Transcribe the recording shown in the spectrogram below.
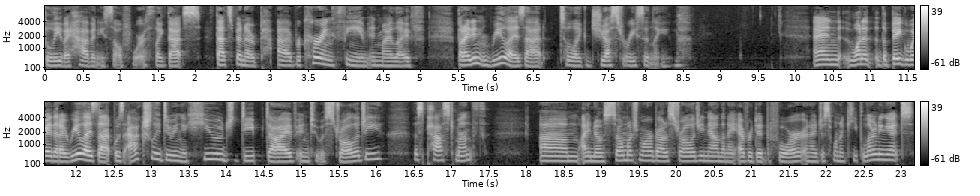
believe I have any self worth. Like that's that's been a, a, recurring theme in my life, but I didn't realize that till like just recently. and one of the big way that I realized that was actually doing a huge deep dive into astrology this past month. Um, I know so much more about astrology now than I ever did before, and I just want to keep learning it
